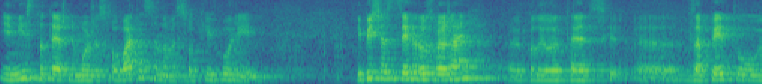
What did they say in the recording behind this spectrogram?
І місто теж не може сховатися на високій горі. І під час цих розважань, е, коли отець е, запитував,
